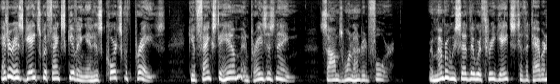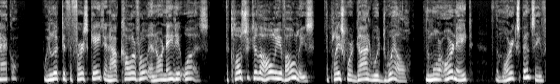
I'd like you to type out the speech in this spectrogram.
Enter his gates with thanksgiving and his courts with praise. Give thanks to him and praise his name. Psalms 104. Remember, we said there were three gates to the tabernacle? We looked at the first gate and how colorful and ornate it was. The closer to the Holy of Holies, the place where God would dwell, the more ornate, the more expensive,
